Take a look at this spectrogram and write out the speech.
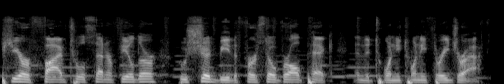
Pure five-tool center fielder who should be the first overall pick in the 2023 draft.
